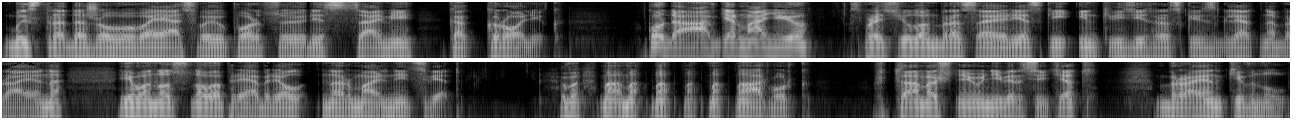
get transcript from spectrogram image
быстро дожевывая свою порцию резцами, как кролик. «Куда, в Германию?» — спросил он, бросая резкий инквизиторский взгляд на Брайана. Его нос снова приобрел нормальный цвет. «В Ма-Ма-Ма-Марбург». «В тамошний университет?» Брайан кивнул.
